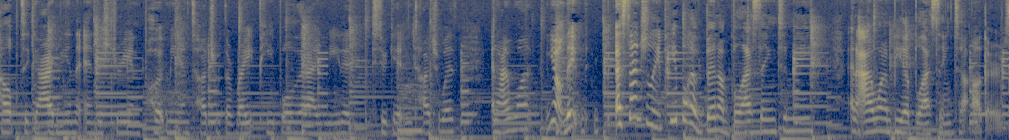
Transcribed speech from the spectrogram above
helped to guide me in the industry and put me in touch with the right people that I needed to get in touch with. And I want, you know, they essentially people have been a blessing to me, and I want to be a blessing to others.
